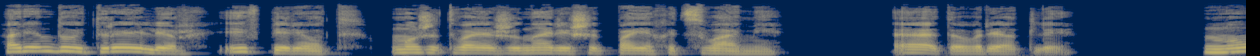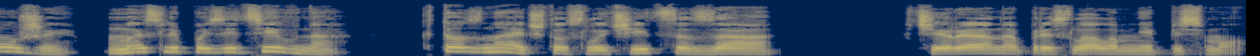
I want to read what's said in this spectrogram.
«Арендуй трейлер и вперед. Может, твоя жена решит поехать с вами». «Это вряд ли». «Ну же, мысли позитивно. Кто знает, что случится за...» «Вчера она прислала мне письмо.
